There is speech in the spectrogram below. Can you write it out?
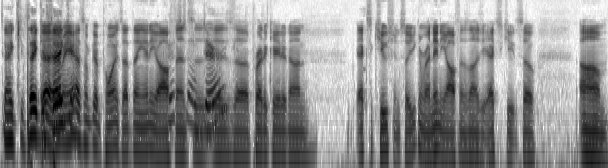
Thank you. Thank you. Yeah, I mean, you. he has some good points. I think any offense is, is uh, predicated on execution. So you can run any offense as long as you execute. So, um,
